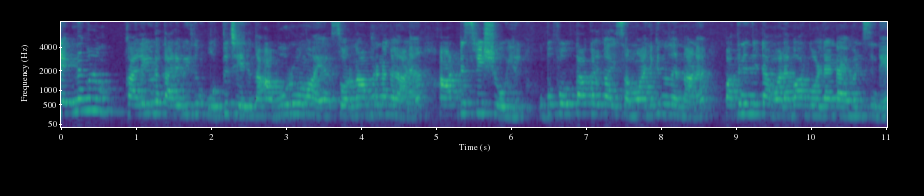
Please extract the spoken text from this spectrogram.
രത്നങ്ങളും കലയുടെ കരവിരുതും ഒത്തുചേരുന്ന അപൂർവമായ സ്വർണാഭരണങ്ങളാണ് ആർട്ടിസ്ട്രി ഷോയിൽ ഉപഭോക്താക്കൾക്കായി സമ്മാനിക്കുന്നതെന്നാണ് പത്തനംതിട്ട മലബാർ ഗോൾഡ് ആൻഡ് ഡയമണ്ട്സിന്റെ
